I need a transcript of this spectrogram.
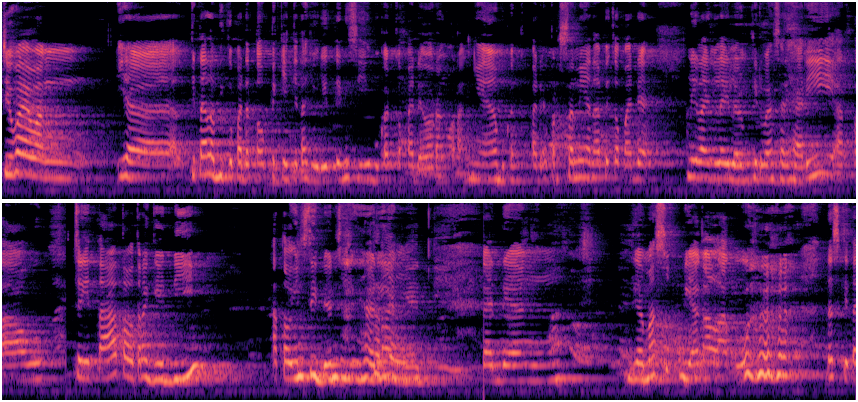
Cuma emang ya kita lebih kepada topik yang kita julitin sih bukan kepada orang-orangnya bukan kepada personnya tapi kepada nilai-nilai dalam kehidupan sehari-hari atau cerita atau tragedi atau insiden sehari-hari yang. Kadang nggak masuk di akal aku terus kita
